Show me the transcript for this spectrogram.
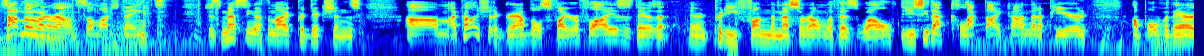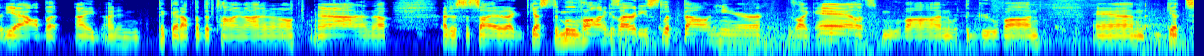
Stop moving around so much, dang it. Just messing with my predictions. Um, I probably should have grabbed those fireflies, as there's a, they're pretty fun to mess around with as well. Did you see that collect icon that appeared up over there? Yeah, but I, I didn't pick it up at the time. I don't know. Yeah, I know. I just decided, I guess, to move on, because I already slipped down here. It's like, eh, let's move on with the groove on and get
